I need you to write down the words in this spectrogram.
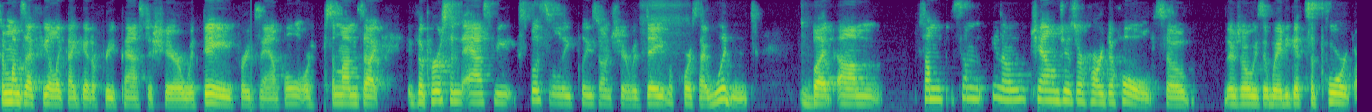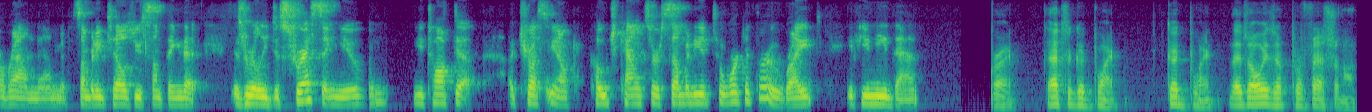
sometimes I feel like I get a free pass to share with Dave, for example, or sometimes I if the person asked me explicitly, please don't share with Dave, of course I wouldn't. But um, some some you know challenges are hard to hold. So there's always a way to get support around them. If somebody tells you something that is really distressing you, you talk to a trust, you know, coach, counselor, somebody to work it through, right? If you need that. Right. That's a good point. Good point. There's always a professional.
